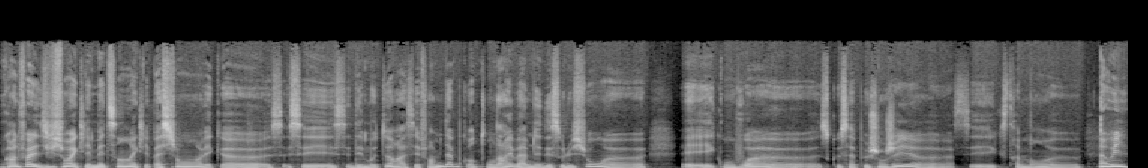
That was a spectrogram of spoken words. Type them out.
encore une fois, les discussions avec les médecins, avec les patients, avec euh, c'est des moteurs assez formidables quand on arrive à amener des solutions et, qu'on voit ce que ça peut changer. c'est extrêmement. ah oui,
